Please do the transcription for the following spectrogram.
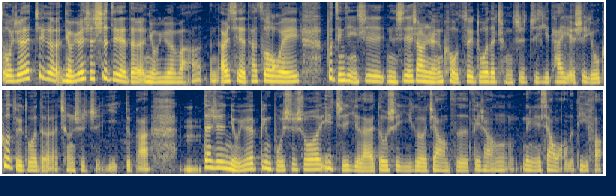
我觉得这个纽约是世界的纽约嘛，而且它作为不仅仅是世界上人口最多的城市之一，它也是游客最多的城市之一，对吧？嗯。但是纽约并不是说一直以来都是一个这样子非常令人向往的地方。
